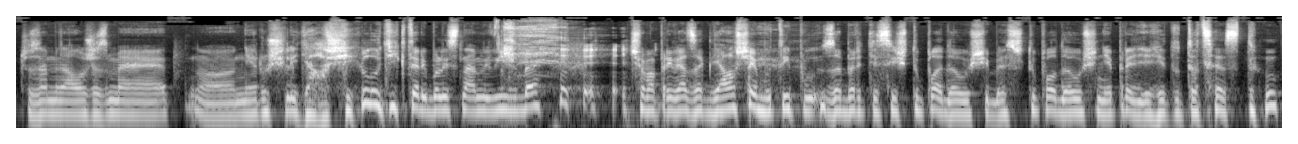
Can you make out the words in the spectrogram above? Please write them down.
čo znamenalo, že sme no, nerušili ďalších ľudí, ktorí boli s nami v izbe, čo ma privádza k ďalšiemu typu, zoberte si štuple do uši, bez štuple do uši neprejdete túto cestu.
